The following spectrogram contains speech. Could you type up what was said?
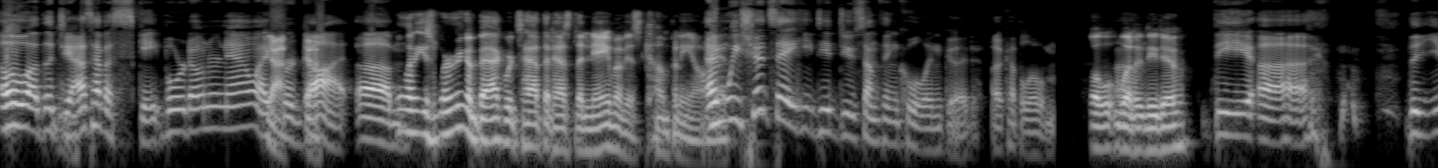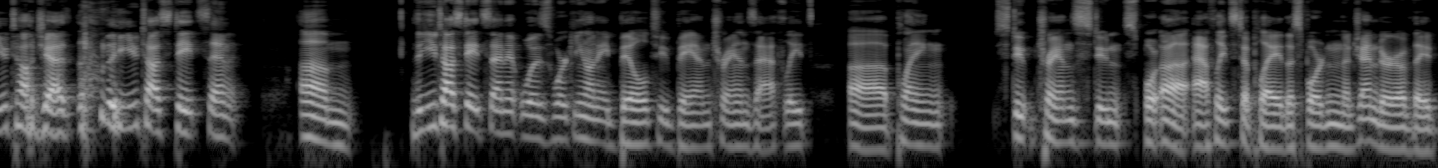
oh, uh, the Jazz have a skateboard owner now. I Yeah, yeah. forgot. Um, Well, he's wearing a backwards hat that has the name of his company on and it. And we should say he did do something cool and good. A couple of them. Well, what um, did he do? the uh the Utah Jazz the Utah State Senate um the Utah State Senate was working on a bill to ban trans athletes uh playing stu- trans student sport uh athletes to play the sport and the gender of they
